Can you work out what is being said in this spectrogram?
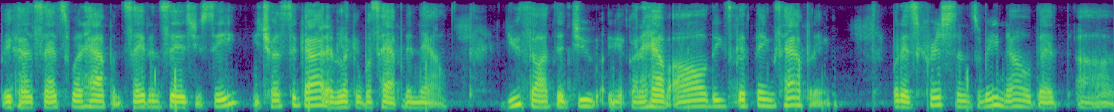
because that's what happens. Satan says, "You see, you trusted God, and look at what's happening now. You thought that you, you're going to have all these good things happening, but as Christians, we know that." Uh,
